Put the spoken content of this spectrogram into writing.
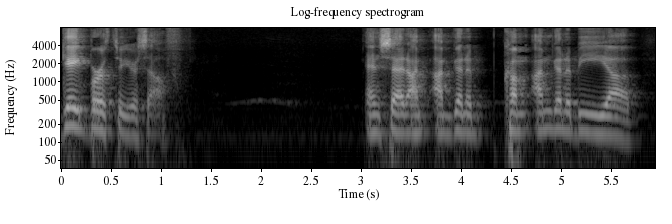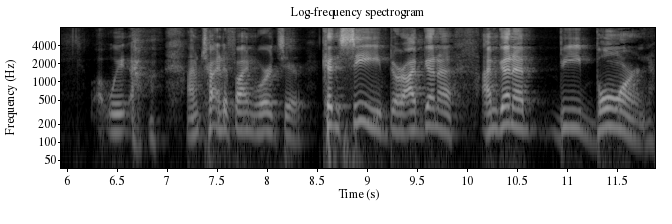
gave birth to yourself and said, I'm, I'm going to come, I'm going to be uh, we I'm trying to find words here. Conceived or I'm to I'm to be born.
